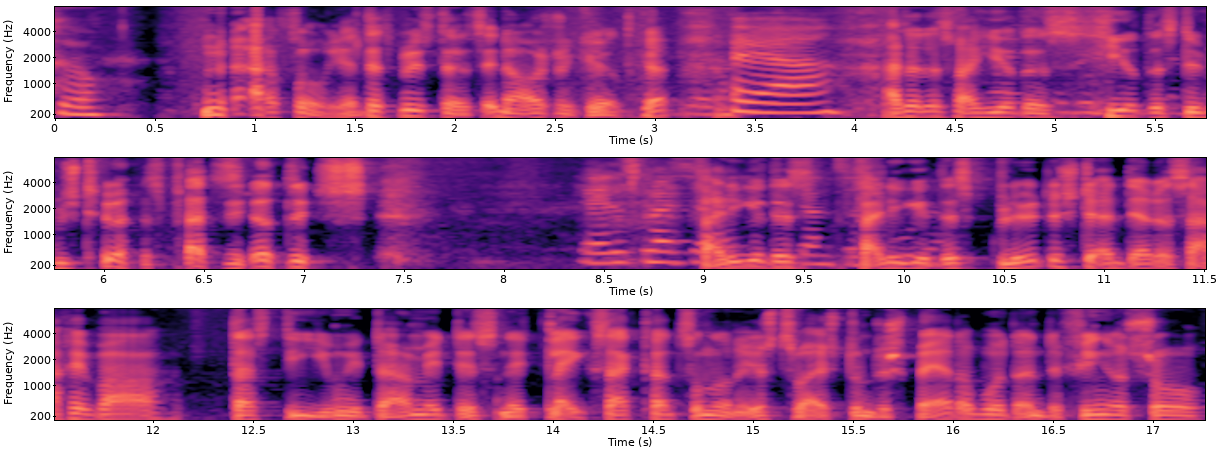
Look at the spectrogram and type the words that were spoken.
So. Ach so, ja, das müsste das in der schon gehört, gell? Ja. Also das war hier das, hier das Dümmste, was passiert ist. Ja, das weiß allem das, das Blödeste an der Sache war, dass die junge Dame das nicht gleich gesagt hat, sondern erst zwei Stunden später, wo dann der Finger schon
